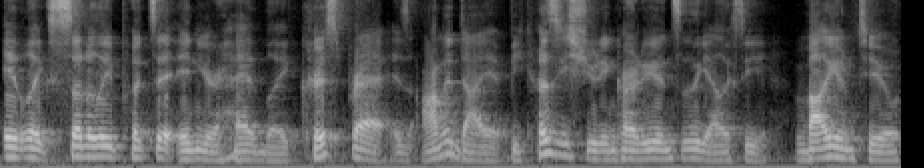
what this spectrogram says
it like subtly puts it in your head like Chris Pratt is on a diet because he's shooting Guardians of the Galaxy Volume 2.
